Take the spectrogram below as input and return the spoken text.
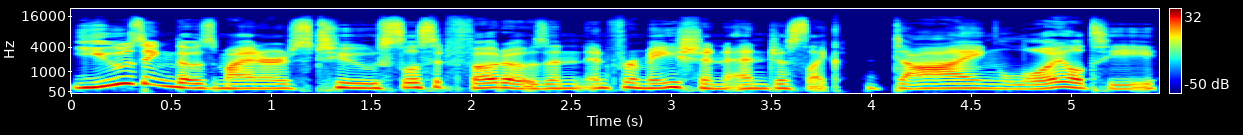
using those minors to solicit photos and information and just like dying loyalty.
